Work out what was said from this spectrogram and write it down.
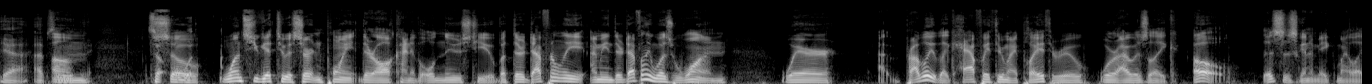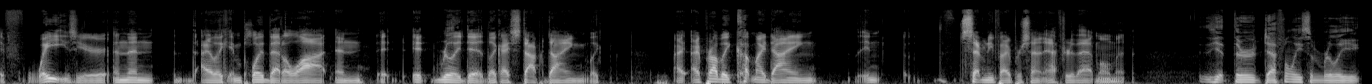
yeah, absolutely. Um, So, what- once you get to a certain point, they're all kind of old news to you. But there definitely, I mean, there definitely was one where uh, probably like halfway through my playthrough where I was like, oh, this is going to make my life way easier. And then I like employed that a lot and it, it really did. Like I stopped dying. Like I, I probably cut my dying in 75% after that moment. yeah, there are definitely some really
